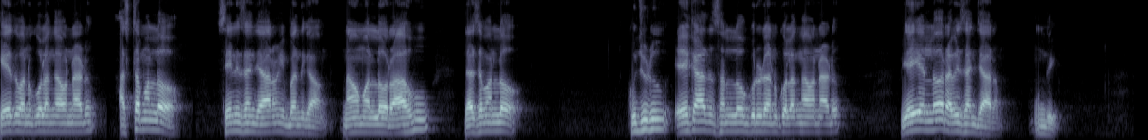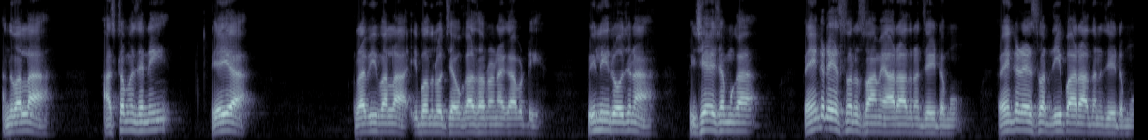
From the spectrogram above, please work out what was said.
కేతు అనుకూలంగా ఉన్నాడు. అష్టమంలో శని సంచారం ఇబ్బందిగా ఉంది. నవమంలో రాహువు దశమంలో కుజుడు ఏకాదశంలో గురుడు అనుకూలంగా ఉన్నాడు. వ్యయంలో రవి సంచారం ఉంది. అందువల్ల అష్టమ శని వ్యయ రవి వల్ల ఇబ్బందులు వచ్చే అవకాశాలు ఉన్నాయి కాబట్టి వీళ్ళు ఈ రోజున విశేషముగా వెంకటేశ్వర స్వామి ఆరాధన చేయటము వెంకటేశ్వర దీపారాధన చేయటము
